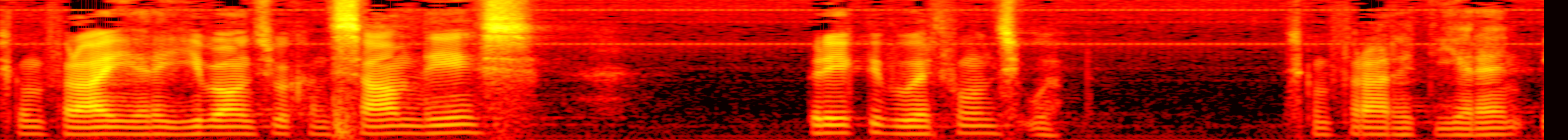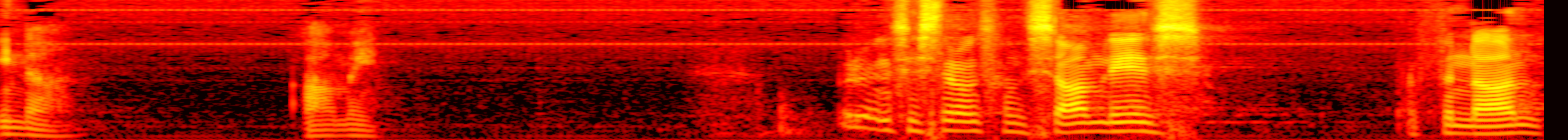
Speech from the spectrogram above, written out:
Ek kom vra Here, hier waar ons ook gaan saam lees, breek die woord vir ons oop. Ek kom vra dit Here in U naam. Amen. Broer en suster, ons gaan saam lees vanaand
